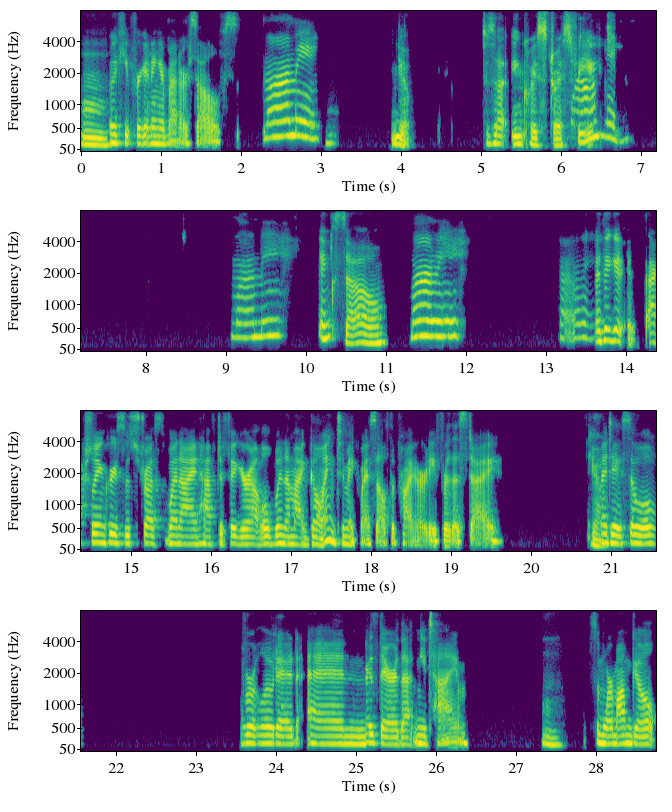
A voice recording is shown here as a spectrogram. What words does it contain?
Mm. We keep forgetting about ourselves. mommy, Yeah. Does that increase stress for you? Mommy, mommy, I think so. mommy, mommy. I think it it actually increases stress when I have to figure out, well, when am I going to make myself the priority for this day? Yeah. My day is so overloaded, and is there that me time? Mm. Some more mom guilt.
